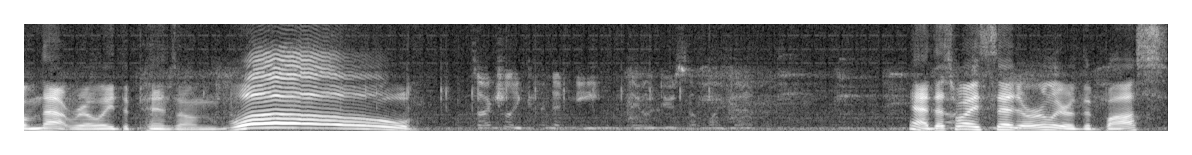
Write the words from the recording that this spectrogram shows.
Oh, not really. Depends on. Whoa! it's actually kind of neat they would do something like that. Yeah, that's why I said earlier the boss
